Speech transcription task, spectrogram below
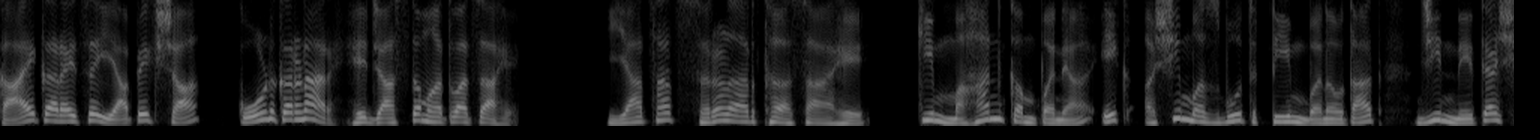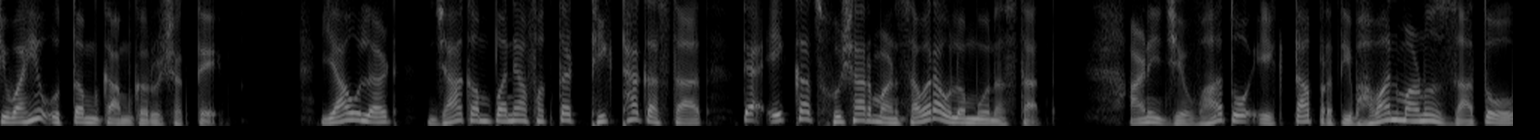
काय करायचं यापेक्षा कोण करणार हे जास्त महत्वाचं आहे. याचाच सरळ अर्थ असा आहे की महान कंपन्या एक अशी मजबूत टीम बनवतात जी नेत्याशिवायही उत्तम काम करू शकते. याउलट ज्या कंपन्या फक्त ठीकठाक असतात त्या एकाच हुशार माणसावर अवलंबून असतात. आणि जेव्हा तो एकटा प्रतिभावान माणूस जातो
